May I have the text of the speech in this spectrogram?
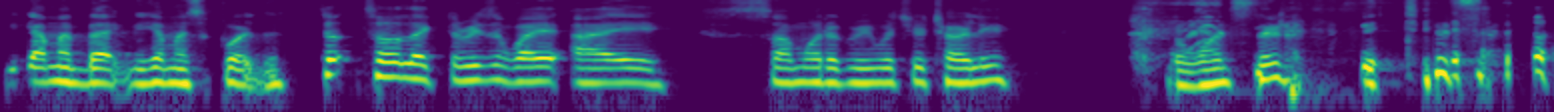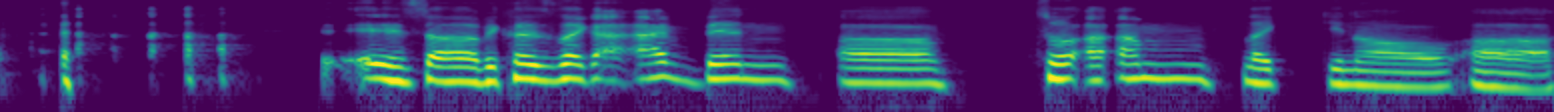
You got my back. You got my support, dude. So, so like the reason why I somewhat agree with you, Charlie, the once dude, is, is uh because like I, I've been uh so I, I'm like you know uh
